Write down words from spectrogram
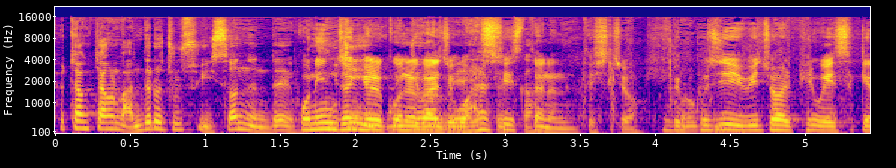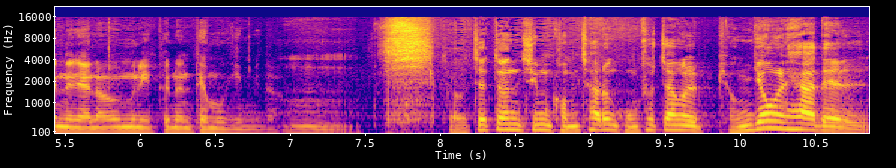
표창장을 만들어 줄 수 있었는데 본인 전결권을 가지고 왜할 수? 있다는 뜻이죠. 근데 굳이 위조할 필요가 있었겠느냐는 의문이 드는 대목입니다. 자, 어쨌든 지금 검찰은 공소장을 변경을 해야 될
